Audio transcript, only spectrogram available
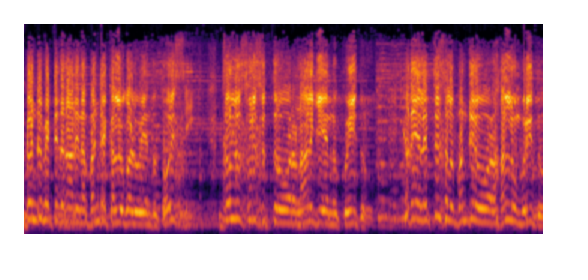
ಗಂಡು ಮೆಟ್ಟಿದ ನಾಡಿನ ಬಂಡೆ ಕಲ್ಲುಗಳು ಎಂದು ತೋರಿಸಿ ಜೊಲ್ಲು ಸುರಿಸುತ್ತಿರುವವರ ನಾಲಿಗೆಯನ್ನು ಕುಯ್ದು ಕಡೆಯಲೆತ್ತಿಸಲು ಬಂದಿರುವವರ ಹಲ್ಲು ಮುರಿದು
